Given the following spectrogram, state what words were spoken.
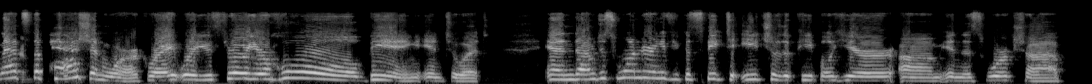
that's the passion work, right? Where you throw your whole being into it. And I'm just wondering if you could speak to each of the people here um, in this workshop.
